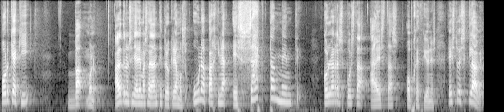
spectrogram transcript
porque aquí va, bueno, Ahora te lo enseñaré más adelante, pero creamos una página exactamente con la respuesta a estas objeciones. Esto es clave.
